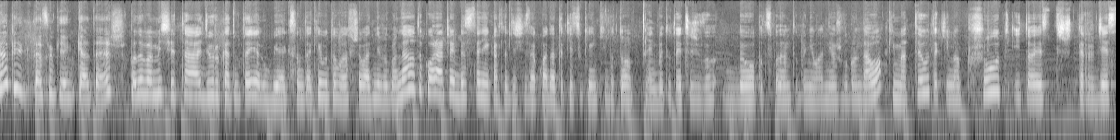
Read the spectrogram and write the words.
Ta piękna sukienka też. Podoba mi się ta dziurka tutaj, ja lubię jak są takie, bo to zawsze ładnie wygląda. No tylko raczej bez stanika wtedy się zakłada takie sukienki, bo to jakby tutaj coś było pod spodem, to by nieładnie już wyglądało. Taki ma tył, taki ma przód i to jest 40,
